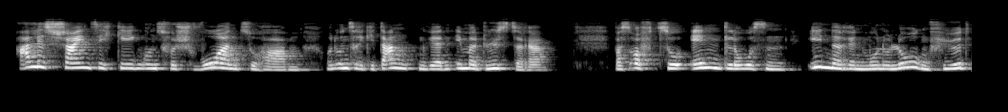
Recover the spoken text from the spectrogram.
alles scheint sich gegen uns verschworen zu haben und unsere Gedanken werden immer düsterer, was oft zu endlosen inneren Monologen führt,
